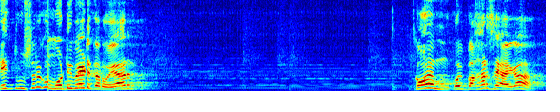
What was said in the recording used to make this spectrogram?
एक दूसरे को मोटिवेट करो यार। कौन? कोई बाहर से आएगा?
